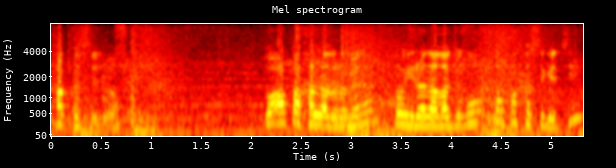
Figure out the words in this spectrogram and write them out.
파크 쓰죠. 또 압박하려 그러면은 또 일어나가지고 또 파크 쓰겠지?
